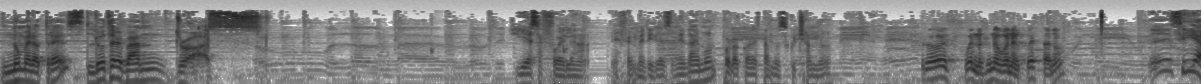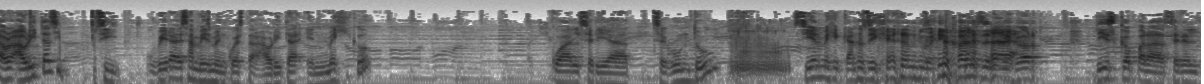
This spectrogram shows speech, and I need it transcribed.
Número tres, Luther Van Dross. Y esa fue la efemérides de Neil Diamond, por lo cual estamos escuchando. Pero es, bueno, es una buena encuesta, ¿no? Eh, sí, ahor- ahorita si, si hubiera esa misma encuesta ahorita en México, ¿cuál sería, según tú, 100 mexicanos dijeron, güey, cuál es el mejor disco para hacer el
